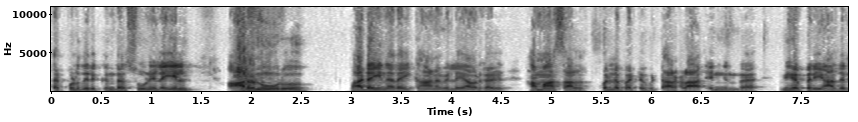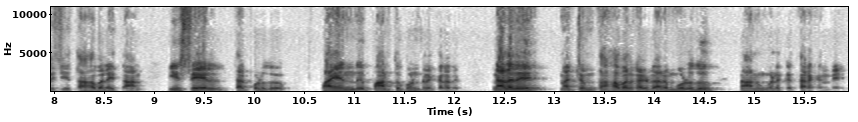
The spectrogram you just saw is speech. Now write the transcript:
தற்பொழுது இருக்கின்ற சூழ்நிலையில் அறுநூறு படையினரை காணவில்லை. அவர்கள் ஹமாஸால் கொல்லப்பட்டு விட்டார்களா என்கின்ற மிகப்பெரிய அதிர்ச்சி தகவலை தான் இஸ்ரேல் தற்பொழுது பயந்து பார்த்து கொண்டிருக்கிறது. நல்லது மற்றும் தகவல்கள் வரும்பொழுது நான் உங்களுக்கு தருகின்றேன்.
